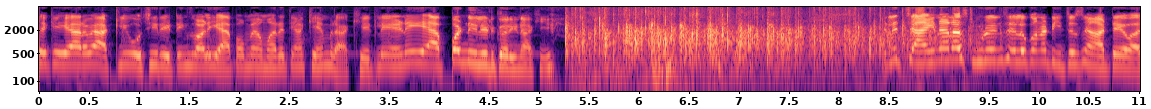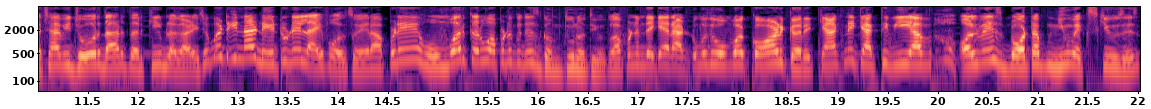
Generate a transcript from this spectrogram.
છે કે યાર, હવે આટલી ઓછી રેટિંગ્સ વાળી એપ અમે અમારે ત્યાં કેમ રાખીએ? એટલે એણે એ એપ પણ ડિલીટ કરી નાખી. એટલે ચાઇનાના સ્ટુડન્ટ્સ એ લોકોના ટીચર્સને આટે એવા છે, આવી જોરદાર તરકીબ લગાડી છે. But in a day to day life also યાર, આપણે હોમવર્ક કરવું આપણને કોઈ દિવસ ગમતું નથી હોતું. આપણને એમ થાય કે યાર, આટલું બધું હોમવર્ક કોણ કરે? ક્યાંક ને ક્યાંકથી we have always brought up new excuses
